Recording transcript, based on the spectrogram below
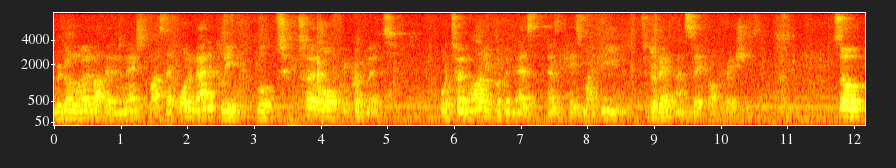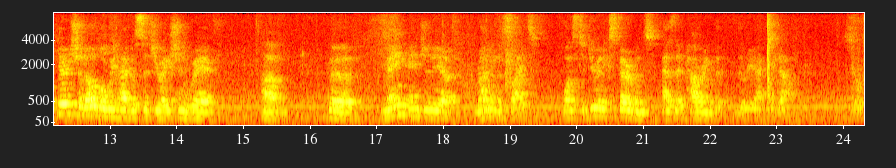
we're going to learn about that in the next class, that automatically will turn off equipment or turn on equipment as, as the case might be to prevent unsafe operations. So here in Chernobyl we have a situation where um, the main engineer running the site wants to do an experiment as they're powering the, the reactor down. So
